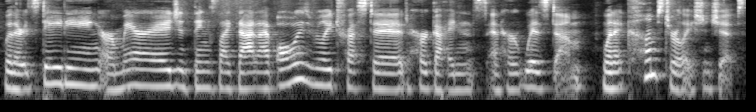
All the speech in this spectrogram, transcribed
whether it's dating or marriage and things like that. I've always really trusted her guidance and her wisdom when it comes to relationships.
